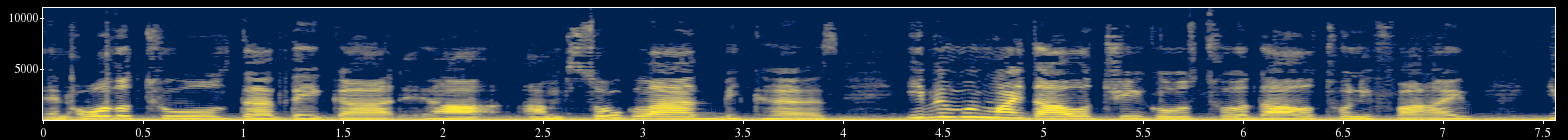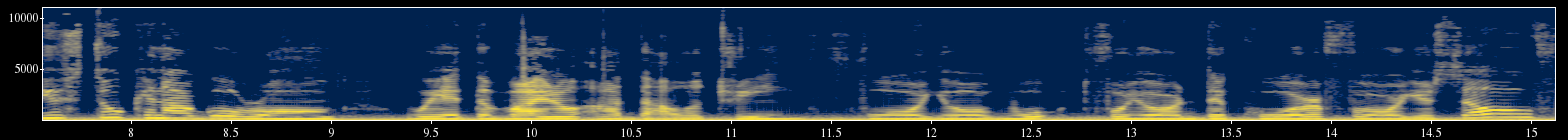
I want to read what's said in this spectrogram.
and all the tools that they got. Uh, i'm so glad because even when my dollar tree goes to a dollar 25 you still cannot go wrong with the vinyl at dollar tree for your for your decor for yourself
